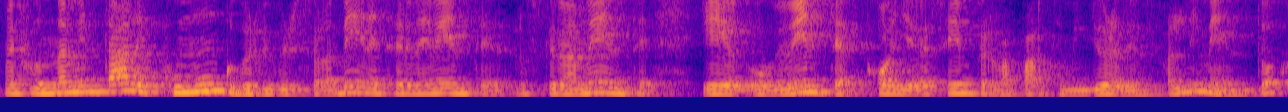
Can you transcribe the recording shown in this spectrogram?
ma è fondamentale comunque per viversela bene, serenamente, serenamente e ovviamente accogliere sempre la parte migliore del fallimento,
